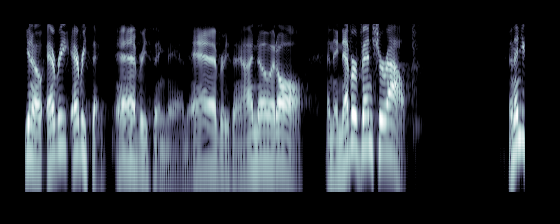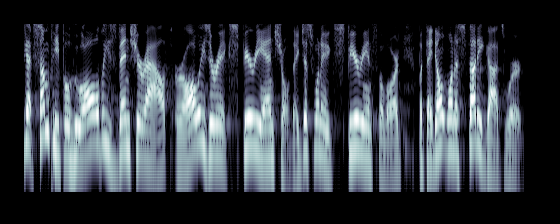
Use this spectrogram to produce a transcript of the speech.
you know, every everything, everything, man, everything. I know it all. And they never venture out. And then you got some people who always venture out or always are experiential. They just want to experience the Lord, but they don't want to study God's word.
